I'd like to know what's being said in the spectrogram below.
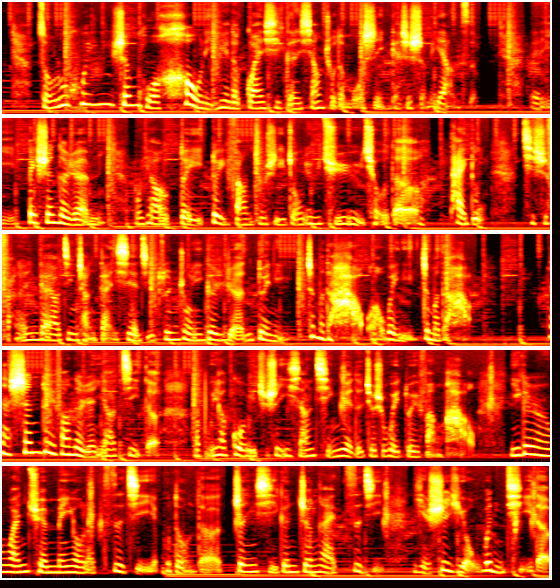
走入婚姻生活后，里面的关系跟相处的模式应该是什么样子？呃，被生的人不要对对方就是一种予取予求的态度，其实反而应该要经常感谢及尊重一个人对你这么的好啊，为你这么的好。那生对方的人要记得，啊，不要过于只是一厢情愿的，就是为对方好。一个人完全没有了自己，也不懂得珍惜跟珍爱自己，也是有问题的。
